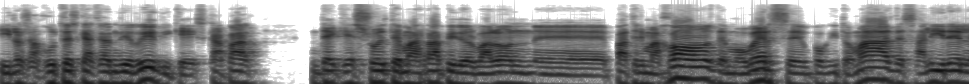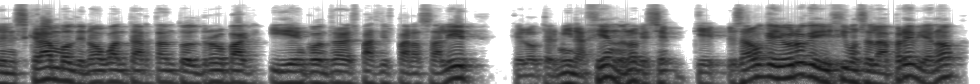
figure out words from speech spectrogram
y los ajustes que hace Andy Reid y que es capaz de que suelte más rápido el balón eh, Patrick Mahomes, de moverse un poquito más, de salir él en scramble, de no aguantar tanto el dropback y encontrar espacios para salir, que lo termina haciendo, ¿no? Que, que, es algo que yo creo que dijimos en la previa, ¿no?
